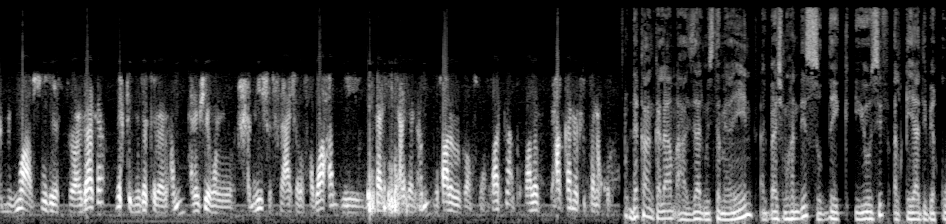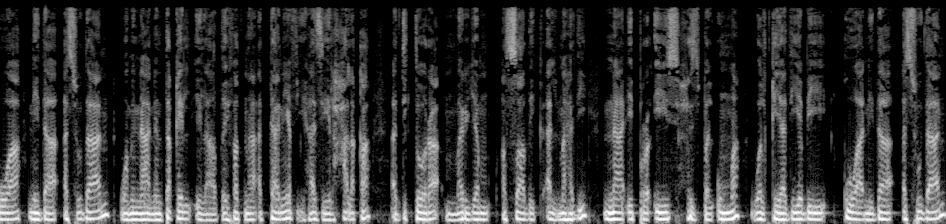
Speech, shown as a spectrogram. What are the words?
المجموعة السورية ذاتها نكتب مذكرة الامن هنمشي يوم الخميس الساعة 10 صباحا لمكاتب هذا الأمن. نطالب بمواصفاتنا نطالب بحقنا في التنقل. ده كان كلام أعزائي المستمعين الباش مهندس صديق يوسف القيادي بقوى نداء السودان. ومنها ننتقل إلى ضيفتنا الثانية في هذه الحلقة الدكتورة مريم الصادق المهدي نائب رئيس حزب الأمة. والقيادية بقوى نداء السودان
